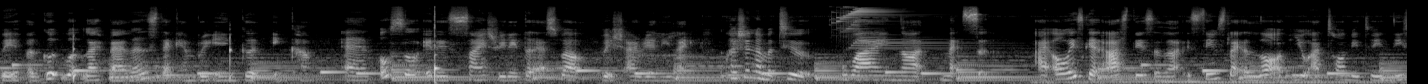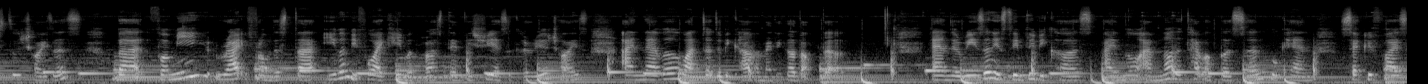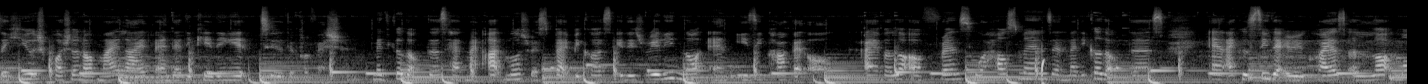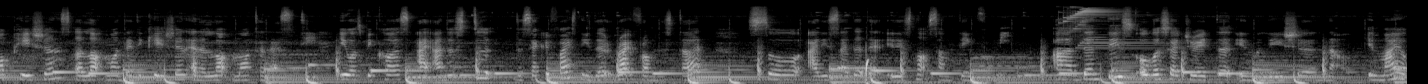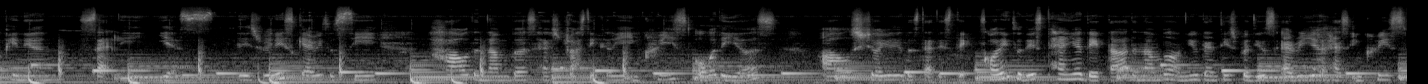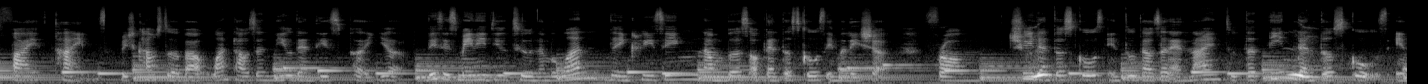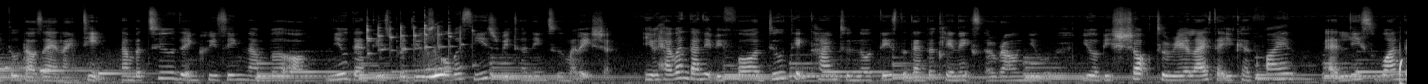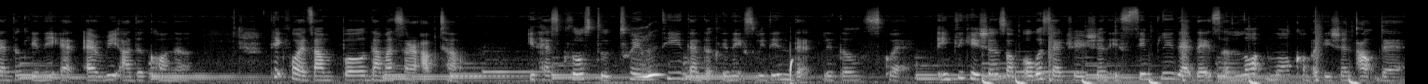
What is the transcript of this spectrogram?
with a good work-life balance that can bring in good income. And also it is science related as well, which I really like. Question number two, why not medicine? I always get asked this a lot. It seems like a lot of you are torn between these two choices. But for me, right from the start, even before I came across dentistry as a career choice, I never wanted to become a medical doctor. And the reason is simply because I know I'm not the type of person who can sacrifice a huge portion of my life and dedicating it to the profession. Medical doctors have my utmost respect because it is really not an easy path at all. I have a lot of friends who are housemen and medical doctors and I could see that it requires a lot more patience, a lot more dedication and a lot more tenacity. It was because I understood the sacrifice needed right from the start so I decided that it is not something for me. Uh, Are dentists oversaturated in Malaysia now? In my opinion, sadly, yes. It is really scary to see how the numbers has drastically increased over the years. I'll show you the statistics. According to this 10-year data, the number of new dentists produced every year has increased 5 times, which comes to about 1,000 new dentists per year. This is mainly due to number 1, the increasing numbers of dental schools in Malaysia, from 3 dental schools in 2009 to 13 dental schools in 2019. Number 2, the increasing number of new dentists produced overseas returning to Malaysia. If you haven't done it before, do take time to notice the dental clinics around you. You will be shocked to realize that you can find at least one dental clinic at every other corner. Take for example Damansara Uptown. It has close to 20 dental clinics within that little square. The implications of oversaturation is simply that there is a lot more competition out there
